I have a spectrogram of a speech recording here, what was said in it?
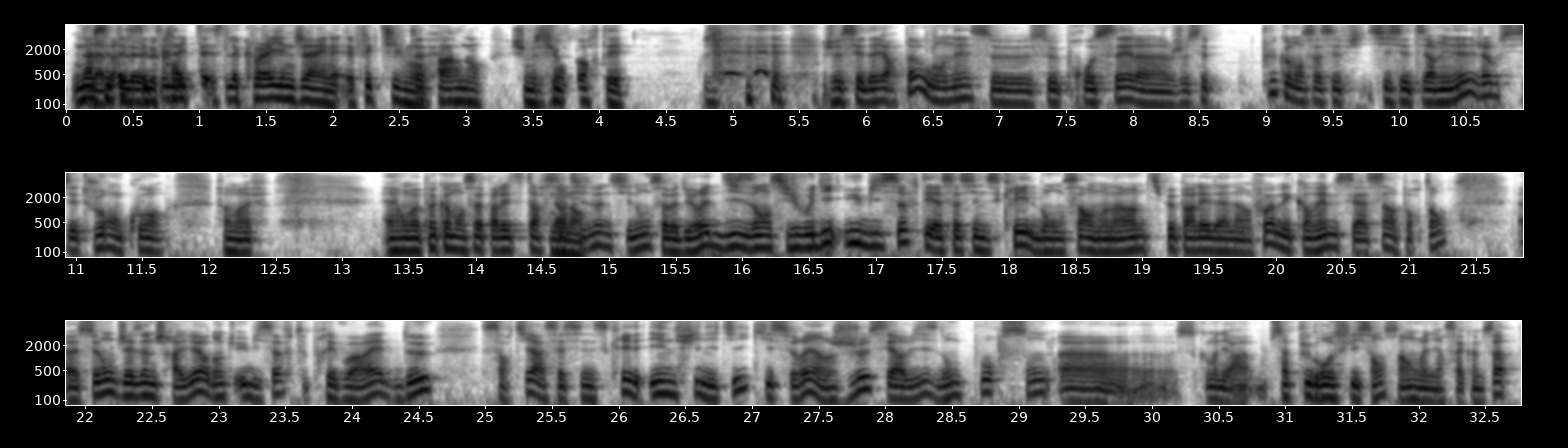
Non, c'était le, Cry- le CryEngine, effectivement, Tout à fait. pardon. Je me suis emporté. je sais d'ailleurs pas où en est ce, ce procès là. Je sais plus comment ça s'est, si c'est terminé déjà ou si c'est toujours en cours. Enfin bref. Eh, on va pas commencer à parler de Star Non, non. Citizen, sinon ça va durer 10 ans. Si je vous dis Ubisoft et Assassin's Creed, bon ça on en a un petit peu parlé la dernière fois, mais quand même c'est assez important. Euh, selon Jason Schreier, donc Ubisoft prévoirait de sortir Assassin's Creed Infinity, qui serait un jeu service donc pour son, euh, comment dire, sa plus grosse licence, hein, on va dire ça comme ça.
